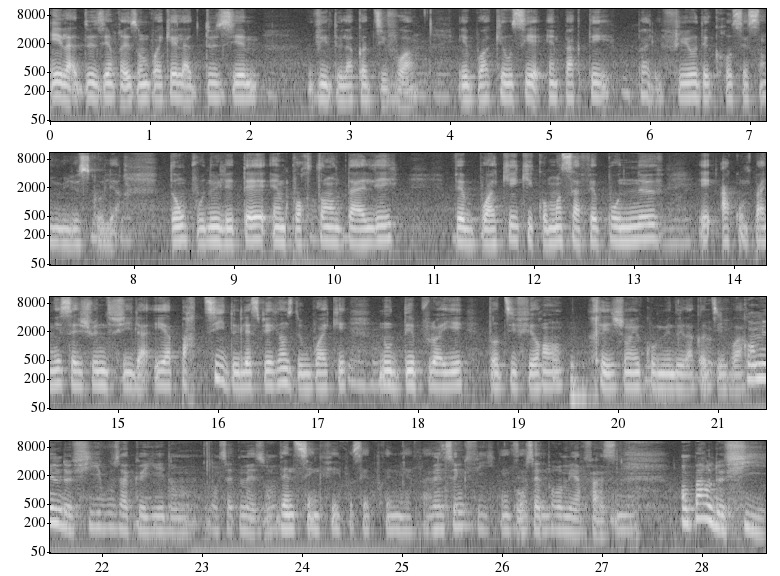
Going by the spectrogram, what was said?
Et la deuxième raison, Boaké est la deuxième ville de la Côte d'Ivoire. Et Boaké aussi est impacté par le fléau des grossesses en milieu scolaire. Donc pour nous, il était important d'aller vers Boaké qui commence à faire peau neuve et accompagner ces jeunes filles-là. Et à partir de l'expérience de Boaké, nous déployer dans différentes régions et communes de la Côte d'Ivoire. Combien de filles vous accueillez dans, cette maison? 25 filles pour cette première phase. 25 filles pour cette première phase. On parle de filles.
